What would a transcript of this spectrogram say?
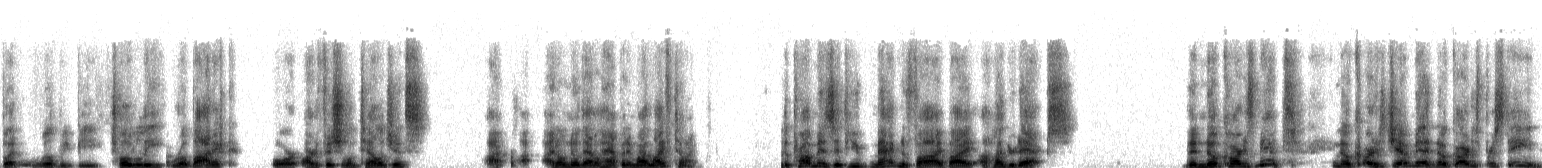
but will we be totally robotic or artificial intelligence? I, I don't know that'll happen in my lifetime. The problem is if you magnify by 100x, then no card is mint. No card is gem mint. No card is pristine.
